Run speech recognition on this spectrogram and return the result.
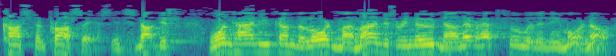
constant process. It's not just one time you come to the Lord and my mind is renewed and I'll never have to fool with it anymore. No.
